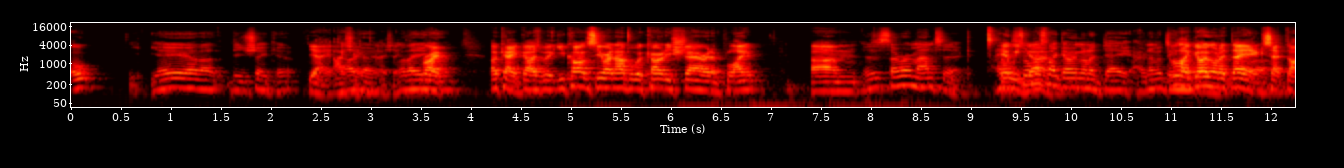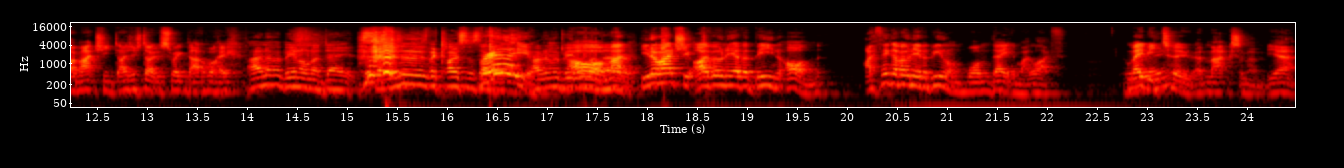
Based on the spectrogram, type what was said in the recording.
Oh, Yeah, yeah, yeah. That, did you shake it? yeah, I shaked okay. it. I shaked well, it. Right. go. Okay, guys, we, you can't see right now, but we're currently sharing a plate. Um, This is so romantic. Here it's we go. It's almost like going on a date. I've never it's been like going on a date, but- except I'm actually I just don't swing that way. I've never been on a date. So this is the closest. I've- Really? I've never been oh on a man, you know actually, I've only ever been on. I think I've only ever been on one date in my life, maybe Really? two at maximum. Yeah,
